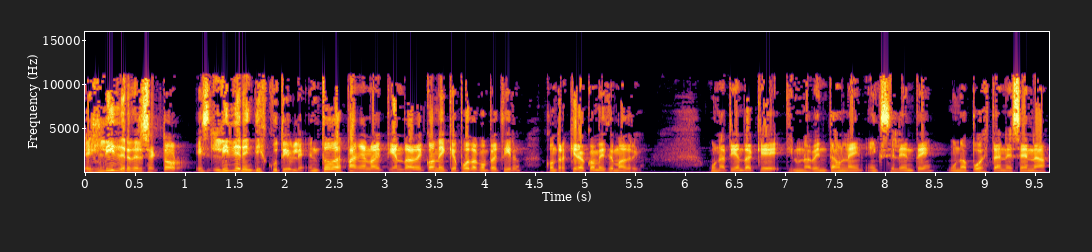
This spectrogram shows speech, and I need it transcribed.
Es líder del sector. Es líder indiscutible. En toda España no hay tienda de cómic que pueda competir contra Kira Comics de Madrid. Una tienda que tiene una venta online excelente, una puesta en escena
